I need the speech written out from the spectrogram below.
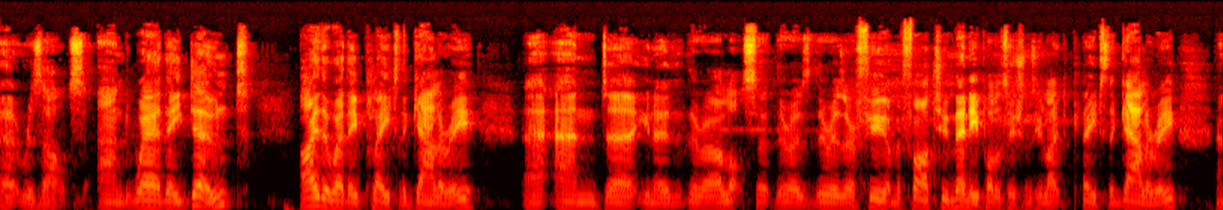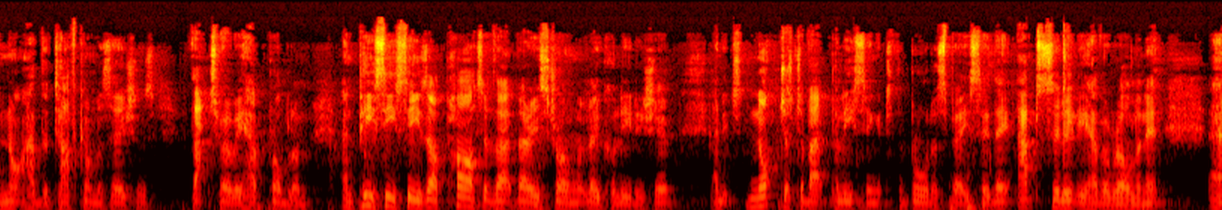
uh, results and where they don't either where they play to the gallery Uh, and uh, you know there are lots of there is there is a few I mean, far too many politicians who like to play to the gallery and not have the tough conversations. That's where we have problem. And PCCs are part of that very strong local leadership. And it's not just about policing; it's the broader space. So they absolutely have a role in it. Uh,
